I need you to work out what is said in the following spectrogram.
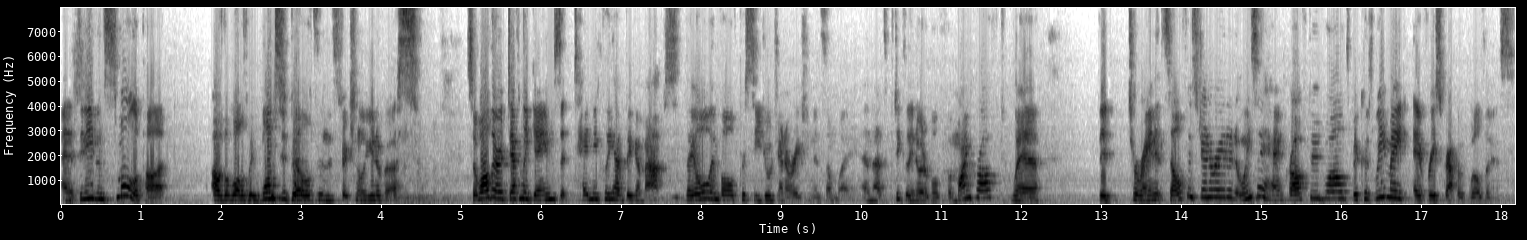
And it's an even smaller part of the world we want to build in this fictional universe. So while there are definitely games that technically have bigger maps, they all involve procedural generation in some way. And that's particularly notable for Minecraft, where the terrain itself is generated. And we say handcrafted worlds because we made every scrap of wilderness.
